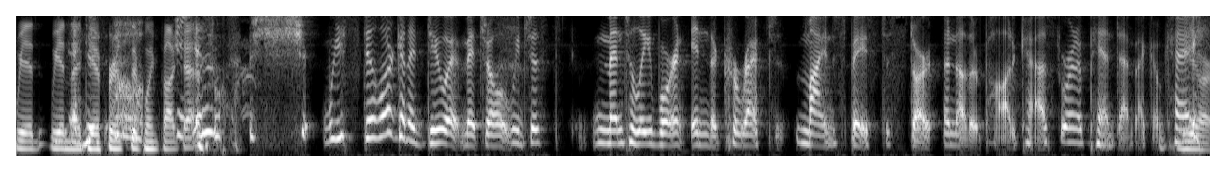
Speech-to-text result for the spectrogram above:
We had we had an And idea his- for a sibling podcast. Is- shh, we still are gonna do it, Mitchell. We just mentally weren't in the correct mind space to start another podcast. We're in a pandemic, okay? We are.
